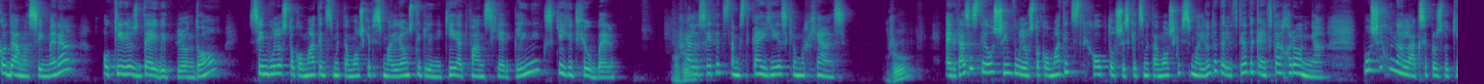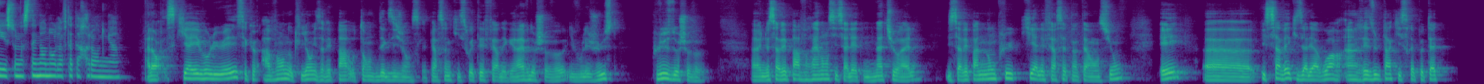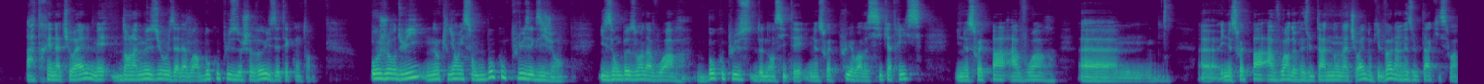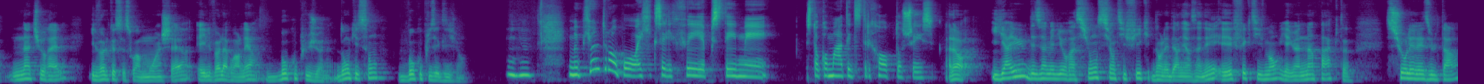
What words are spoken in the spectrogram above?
Κοντά μας σήμερα ο κύριος David Blondon, σύμβουλος στο κομμάτι της μεταμόσχευσης μαλλιών στην κλινική Advanced Hair Clinics και YouTuber. Bonjour. Καλώς ήρθατε στα μυστικά υγείας και ομορφιάς. Bonjour. Εργάζεστε ως σύμβουλος στο κομμάτι της τριχόπτωσης και της μεταμόσχευσης μαλλιών τα τελευταία 17 χρόνια. Πώς έχουν αλλάξει οι προσδοκίες των ασθενών όλα αυτά τα χρόνια; Alors, ce qui a évolué, c'est qu'avant, nos clients, ils n'avaient pas autant d'exigences. Les personnes qui souhaitaient faire des greffes de cheveux, ils voulaient juste plus de cheveux. Euh, ils ne savaient pas vraiment si ça allait être naturel. Ils ne savaient pas non plus qui allait faire cette intervention. Et euh, ils savaient qu'ils allaient avoir un résultat qui serait peut-être pas très naturel, mais dans la mesure où ils allaient avoir beaucoup plus de cheveux, ils étaient contents. Aujourd'hui, nos clients, ils sont beaucoup plus exigeants. Ils ont besoin d'avoir beaucoup plus de densité. Ils ne souhaitent plus avoir de cicatrices. Ils ne souhaitent pas avoir, euh, euh, ils ne souhaitent pas avoir de résultats non naturels. Donc, ils veulent un résultat qui soit naturel. Ils veulent que ce soit moins cher et ils veulent avoir l'air beaucoup plus jeune. Donc, ils sont beaucoup plus exigeants. Μμμ. Με ποιον τρόπο έχει εξελιχθεί η επιστήμη στο κομμάτι της τριχόπτωσης. Alors, il y a eu des améliorations scientifiques dans les dernières années et effectivement, il y a eu un impact sur les résultats.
